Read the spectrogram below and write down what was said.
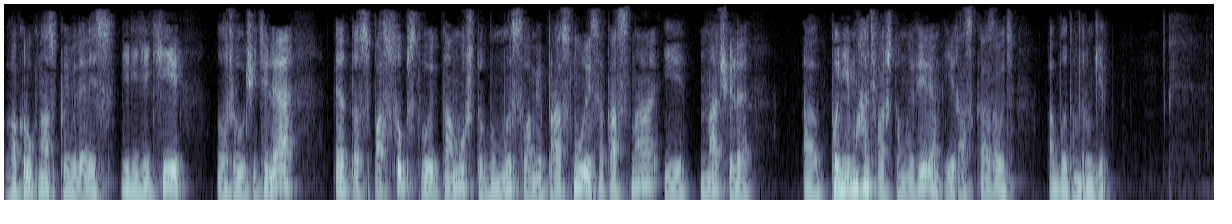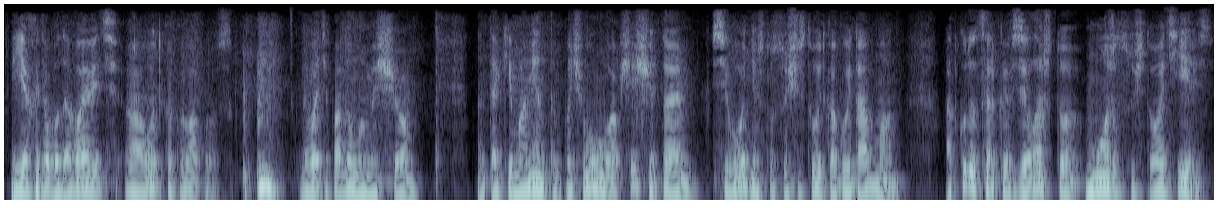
вокруг нас появлялись еретики, лжеучителя, это способствует тому, чтобы мы с вами проснулись ото сна и начали понимать, во что мы верим, и рассказывать об этом другим. Я хотел бы добавить вот какой вопрос. Давайте подумаем еще над таким моментом. Почему мы вообще считаем сегодня, что существует какой-то обман? Откуда церковь взяла, что может существовать ересь?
